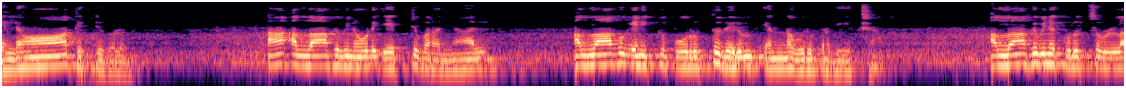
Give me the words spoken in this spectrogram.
എല്ലാ തെറ്റുകളും ആ അള്ളാഹുവിനോട് ഏറ്റുപറഞ്ഞാൽ അള്ളാഹു എനിക്ക് പുറത്തു തരും എന്ന ഒരു പ്രതീക്ഷ. അള്ളാഹുവിനെക്കുറിച്ചുള്ള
